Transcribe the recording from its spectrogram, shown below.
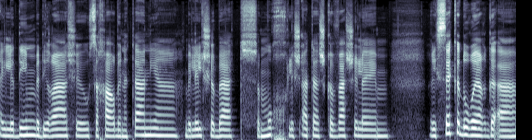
הילדים בדירה שהוא שכר בנתניה, בליל שבת, סמוך לשעת ההשכבה שלהם, ריסק כדורי הרגעה,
